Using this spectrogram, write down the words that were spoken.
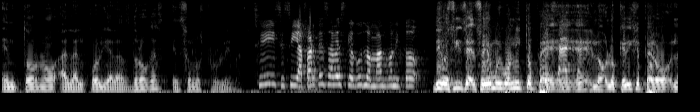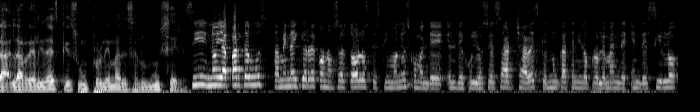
en torno al alcohol y a las drogas, esos son los problemas. Sí, sí, sí. Aparte, ¿sabes qué, Gus? Lo más bonito. Digo, sí, se muy bonito eh, eh, lo, lo, que dije, pero la, la, realidad es que es un problema de salud muy serio. Sí, no, y aparte, Gus, también hay que reconocer todos los testimonios, como el de, el de Julio César Chávez, que nunca ha tenido problema en, en decirlo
